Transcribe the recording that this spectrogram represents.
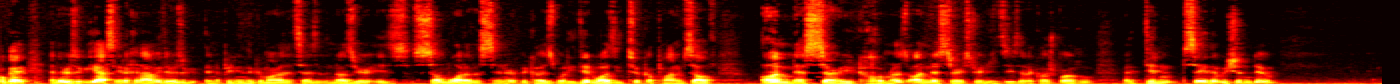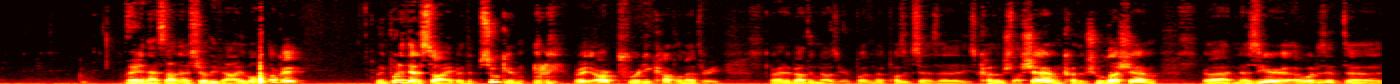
Okay, and there is a yes in a Economy there is a, an opinion in the Gemara that says that the Nazir is somewhat of a sinner because what he did was he took upon himself unnecessary chumras, unnecessary stringencies that Akash Baruch Hu right, didn't say that we shouldn't do. Right, and that's not necessarily valuable. Okay, we put that aside, but the psukim right, are pretty complimentary, right, about the Nazir. But the pasuk says that he's kadosh Lashem, kadosh Hu Lashem, uh, Nazir. Uh, what is it? Uh,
